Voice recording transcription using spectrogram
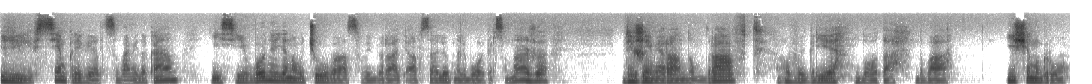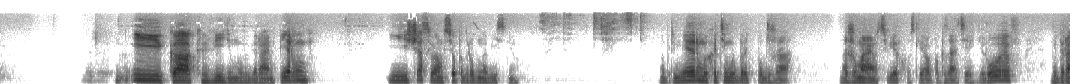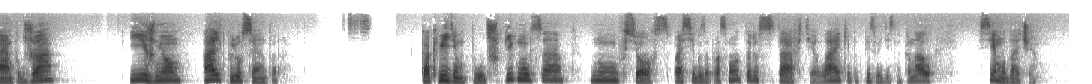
И всем привет, с вами Дакан, и сегодня я научу вас выбирать абсолютно любого персонажа в режиме Random Draft в игре Dota 2. Ищем игру. И как видим, мы выбираем первым, и сейчас я вам все подробно объясню. Например, мы хотим выбрать Пуджа. Нажимаем сверху слева показать всех героев, выбираем Пуджа, и жмем Alt плюс Enter. Как видим, путь шпикнулся. Ну все, спасибо за просмотр, ставьте лайки, подписывайтесь на канал. Всем удачи!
